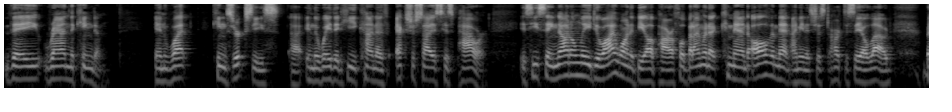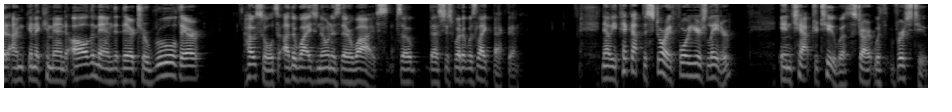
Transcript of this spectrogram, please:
they ran the kingdom and what King Xerxes, uh, in the way that he kind of exercised his power, is he saying, not only do I want to be all powerful, but I'm going to command all the men. I mean, it's just hard to say out loud, but I'm going to command all the men that they're to rule their households, otherwise known as their wives. So that's just what it was like back then. Now we pick up the story four years later in chapter 2. We'll start with verse 2.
